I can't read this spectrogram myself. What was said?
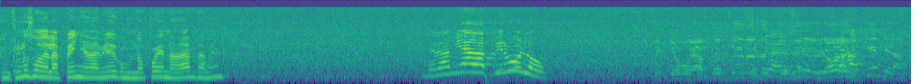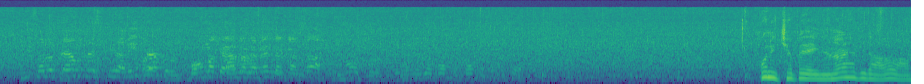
Incluso de la peña da miedo, como no puede nadar también. Me da miedo, pirulo. Aquí, mira. Solo te da una estiradita. Con el chape de ahí, no me has tirado, ah,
